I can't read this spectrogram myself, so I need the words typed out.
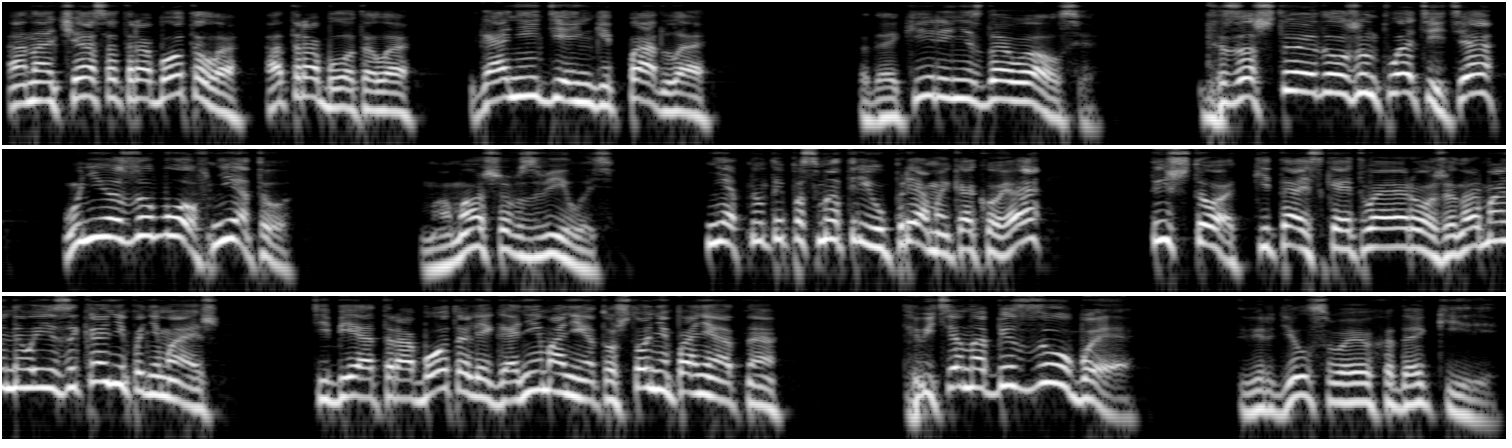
А на час отработала? Отработала. Гони деньги, падла. Ходокири не сдавался. Да за что я должен платить, а? У нее зубов нету. Мамаша взвилась. Нет, ну ты посмотри, упрямый какой, а? Ты что, китайская твоя рожа, нормального языка не понимаешь? Тебе отработали, гони монету, что непонятно? Ты ведь она беззубая, твердил свое Ходокири.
